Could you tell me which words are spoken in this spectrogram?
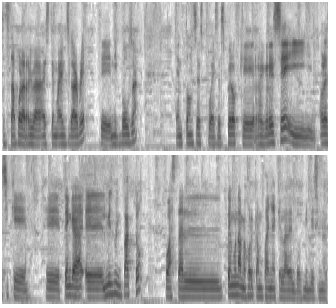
pues, está por arriba este Miles Garrett de Nick Bosa. Entonces, pues espero que regrese y ahora sí que eh, tenga eh, el mismo impacto o hasta el, tenga una mejor campaña que la del 2019.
